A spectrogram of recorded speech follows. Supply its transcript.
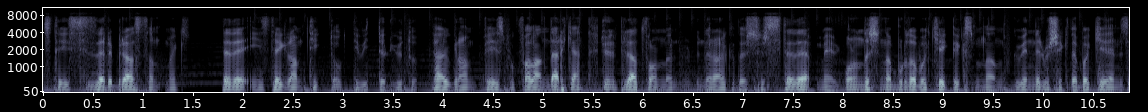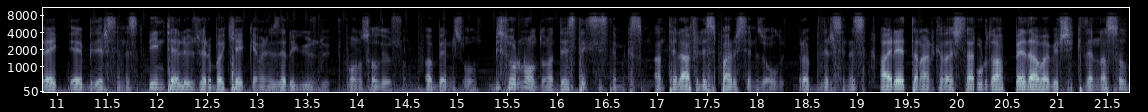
siteyi sizlere biraz tanıtmak istiyorum. Sitede Instagram, TikTok, Twitter, YouTube, Telegram, Facebook falan derken bütün platformların ürünleri arkadaşlar sitede mevcut. Onun dışında burada bakiye ekle kısmından güvenilir bir şekilde bakiyelerinizi ekleyebilirsiniz. 1000 TL üzeri bakiye eklemenizde de %3 bonus alıyorsun. Haberiniz olsun. Bir sorun olduğuna destek sistemi kısmından telafili siparişlerinizi oluşturabilirsiniz. Ayrıca arkadaşlar burada bedava bir şekilde nasıl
